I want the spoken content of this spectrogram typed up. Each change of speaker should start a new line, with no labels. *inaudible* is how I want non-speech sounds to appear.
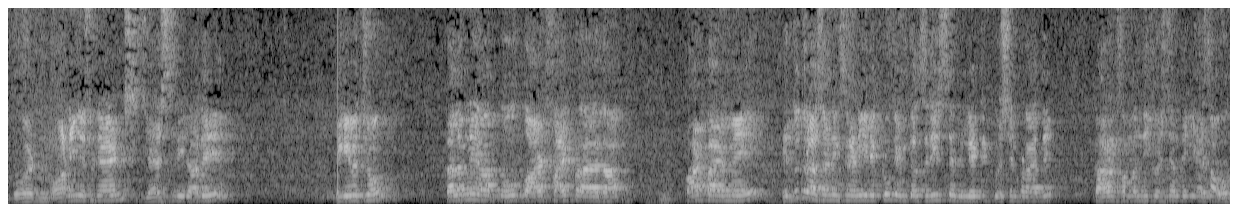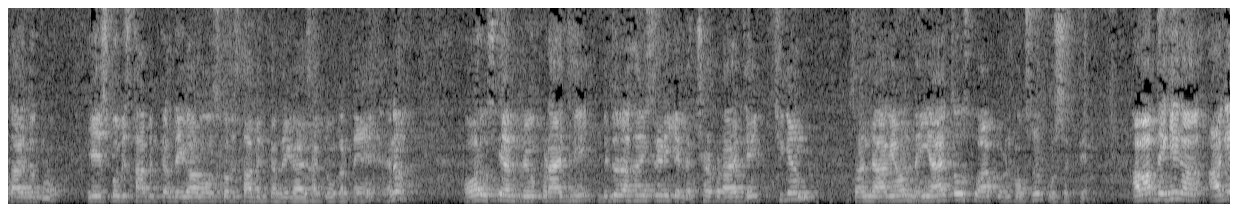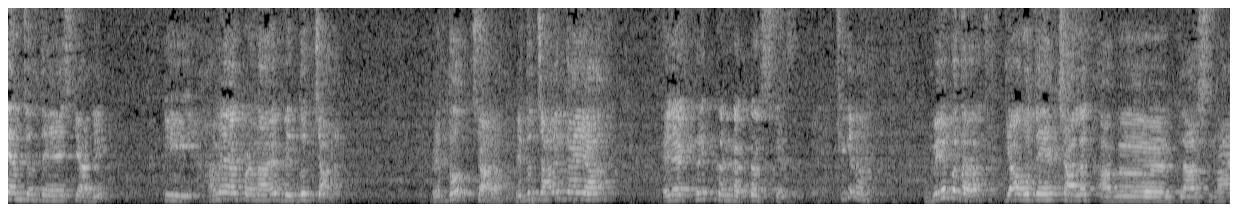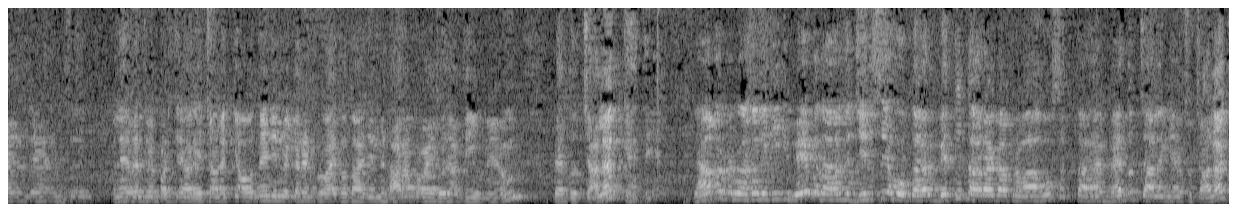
Good morning students जय श्री राधे देखिए बच्चों, कल हमने आपको पार्ट फाइव पढ़ाया था। पार्ट फाइव में विद्युत रासायनिक श्रेणी इलेक्ट्रोकेमिकल सीरीज़ से रिलेटेड क्वेश्चन पढ़ाए थे। कारण संबंधी क्वेश्चन थे कि ऐसा होता है तो क्यों? ये इसको विस्थापित कर देगा, वो उसको विस्थापित कर देगा, ऐसा क्यों करते हैं, है ना? और उसके अनुप्रयोग पढ़ाए थे, विद्युत रासायनिक श्रेणी के लक्षण पढ़ाए थे। ठीक है? हम समझ में आ गए नहीं आए तो उसको आप कमेंट बॉक्स में पूछ सकते हैं। अब आप देखिएगा, आगे हम चलते हैं इसके आगे कि हमें आज पढ़ना है विद्युत चालक विद्युत चालक विद्युत चालक का या इलेक्ट्रिक कंडक्टर्स कह सकते हैं। ठीक है ना? वे पदार्थ क्या होते हैं? चालक अब क्लास नाइन टेंथ इलेवेंथ में पढ़ते आ रहे चालक क्या होते हैं? जिनमें करंट प्रवाहित होता है, जिनमें धारा प्रवाहित हो जाती है, उन्हें हम विद्युत चालक कहते हैं। यहाँ पर परिभाषा लिखी कि वे पदार्थ जिनसे होकर विद्युत धारा का प्रवाह हो सकता है, वैद्युत चालक या सुचालक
